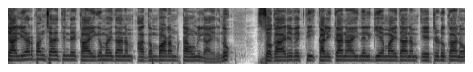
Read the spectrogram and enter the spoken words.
ചാലിയാർ പഞ്ചായത്തിന്റെ കായിക മൈതാനം അകമ്പാടം ടൗണിലായിരുന്നു. സ്വകാര്യ വ്യക്തി കളിക്കാനായി നൽകിയ മൈതാനം ഏറ്റെടുക്കാനോ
